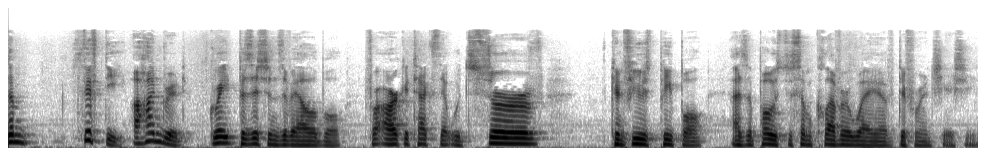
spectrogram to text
a 50, 100 great positions available for architects that would serve confused people as opposed to some clever way of differentiation.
